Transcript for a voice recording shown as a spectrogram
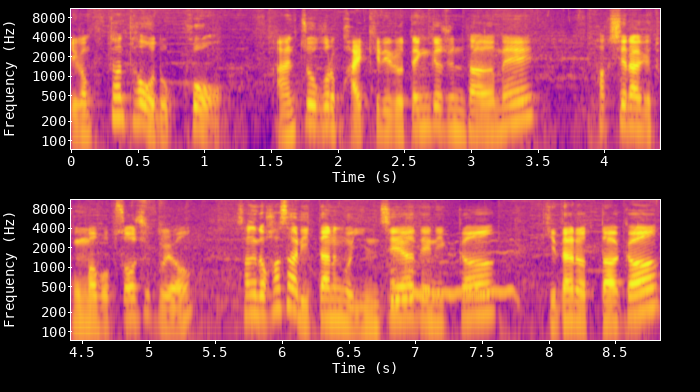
이건 폭탄 타워 놓고 안쪽으로 발키리로 당겨준 다음에 확실하게 동마법 써주고요. 상대 화살 있다는 거 인지해야 되니까 기다렸다가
